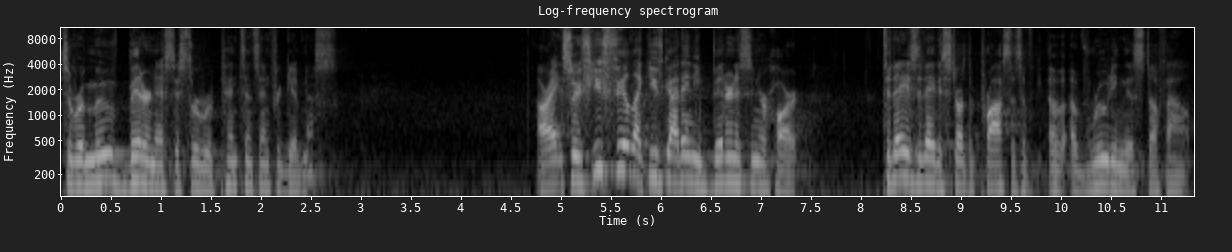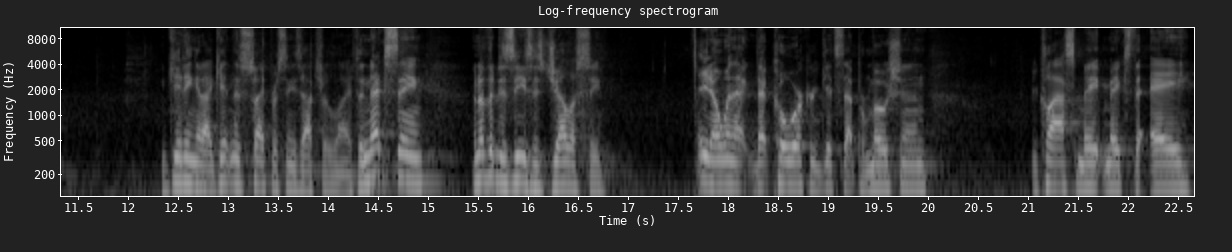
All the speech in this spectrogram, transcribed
to remove bitterness is through repentance and forgiveness. All right? So if you feel like you've got any bitterness in your heart, today is the day to start the process of, of, of rooting this stuff out, getting it out, getting this cypress seeds out your life. The next thing, another disease is jealousy. You know, when that, that coworker gets that promotion, your classmate makes the A,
